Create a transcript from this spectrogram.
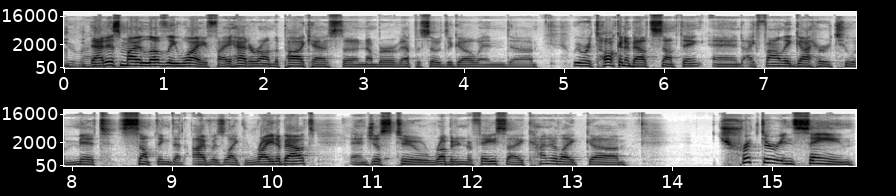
you're right. That is my lovely wife. I had her on the podcast a number of episodes ago, and uh, we were talking about something, and I finally got her to admit something that I was like right about, and just to rub it in her face, I kind of like um, tricked her in saying,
